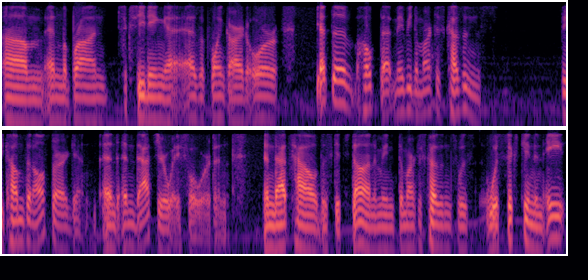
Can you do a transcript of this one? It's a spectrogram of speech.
um, and LeBron succeeding as a point guard, or you have to hope that maybe DeMarcus Cousins becomes an All Star again, and and that's your way forward, and and that's how this gets done. I mean, DeMarcus Cousins was was 16 and eight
